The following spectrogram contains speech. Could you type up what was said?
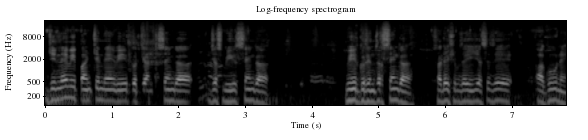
ਜਿੰਨੇ ਵੀ ਪੰਚ ਨੇ, ਵੀਰ ਗੁਰਜੰਟ ਸਿੰਘ ਜਸਵੀਰ ਸਿੰਘ, ਵੀਰ ਗੁਰਿੰਦਰ ਸਿੰਘ, ਸਾਡੇ ਸ਼ਬਦਈ ਜਸ ਦੇ ਆਗੂ ਨੇ,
